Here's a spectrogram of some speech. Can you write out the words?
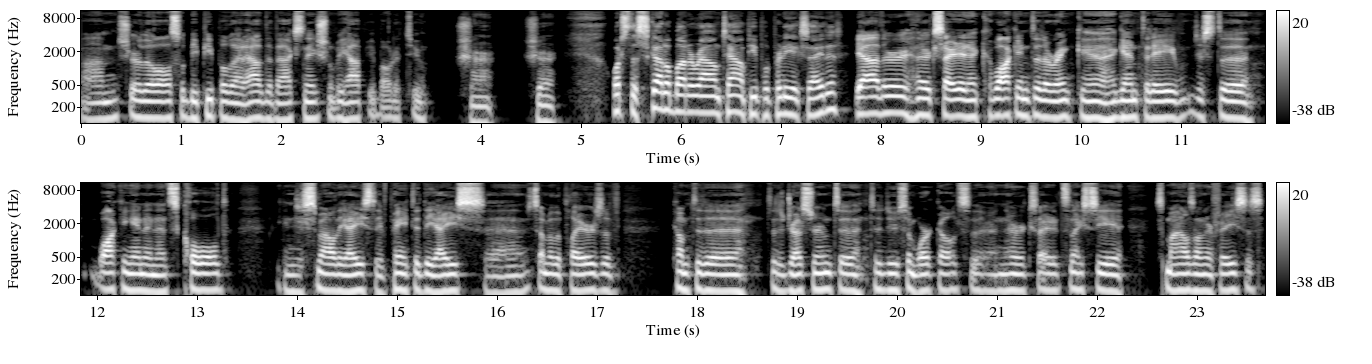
I'm sure there'll also be people that have the vaccination will be happy about it too. Sure, sure. What's the scuttlebutt around town? People pretty excited? Yeah, they're they're excited. I walk into the rink uh, again today, just uh, walking in, and it's cold. You can just smell the ice. They've painted the ice. Uh, some of the players have come to the to the dressing room to to do some workouts, and they're excited. It's nice to see smiles on their faces.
